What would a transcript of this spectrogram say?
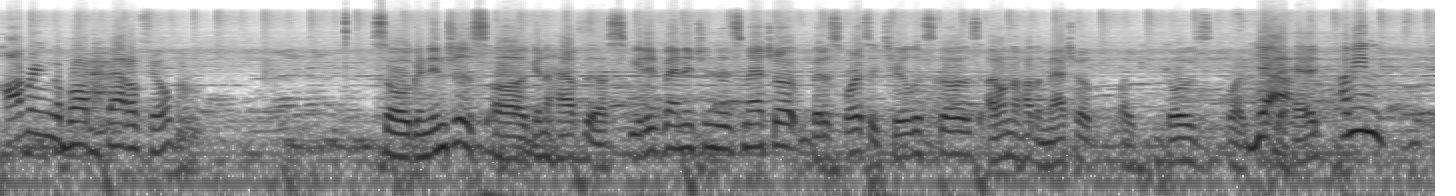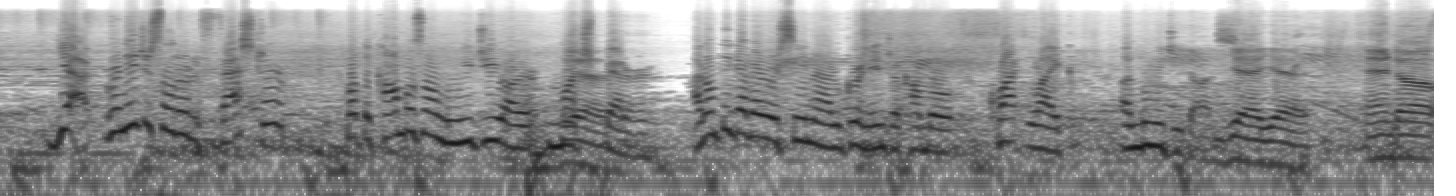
hovering above Battlefield. So Greninja's uh, gonna have the speed advantage in this matchup, but as far as the tier list goes, I don't know how the matchup like goes like Yeah, head. I mean, yeah, Greninja's a little bit faster, but the combos on Luigi are much Yeah. better. I don't think I've ever seen a Greninja combo quite like a Luigi does. Yeah, yeah. And uh,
